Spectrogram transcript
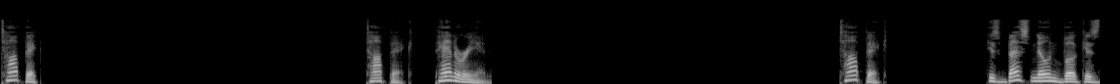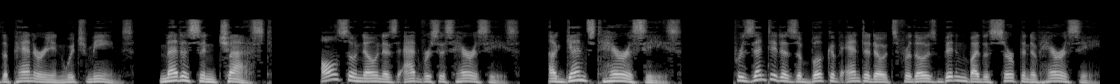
Topic. Topic. Panarion Topic. His best-known book is the Panarion which means, "...medicine chest", also known as Adversus Haereses, "...against heresies", presented as a book of antidotes for those bitten by the serpent of heresy.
